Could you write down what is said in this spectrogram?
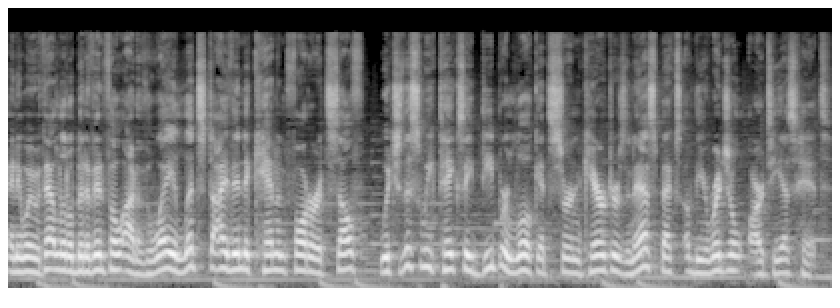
Anyway, with that little bit of info out of the way, let's dive into Canon Fodder itself, which this week takes a deeper look at certain characters and aspects of the original RTS hit.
